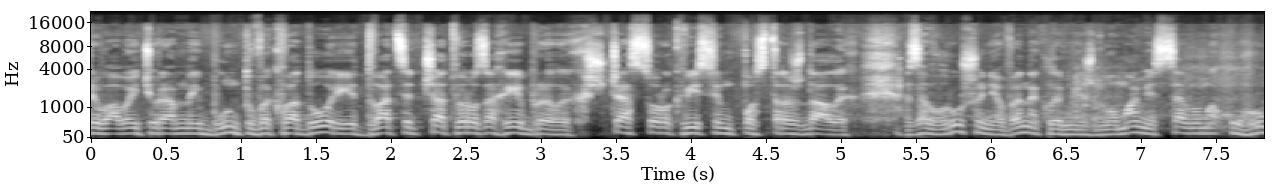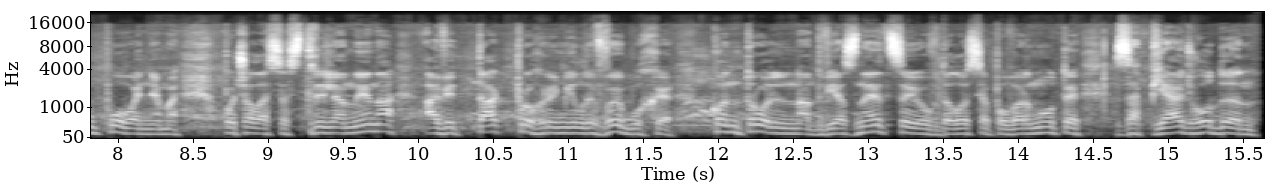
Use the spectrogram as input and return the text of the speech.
Кривавий тюремний бунт в Еквадорі, 24 загиблих, ще 48 постраждалих. Заворушення виникли між двома місцевими угрупованнями. Почалася стрілянина, а відтак прогриміли вибухи. Контроль над в'язницею вдалося повернути за 5 годин.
